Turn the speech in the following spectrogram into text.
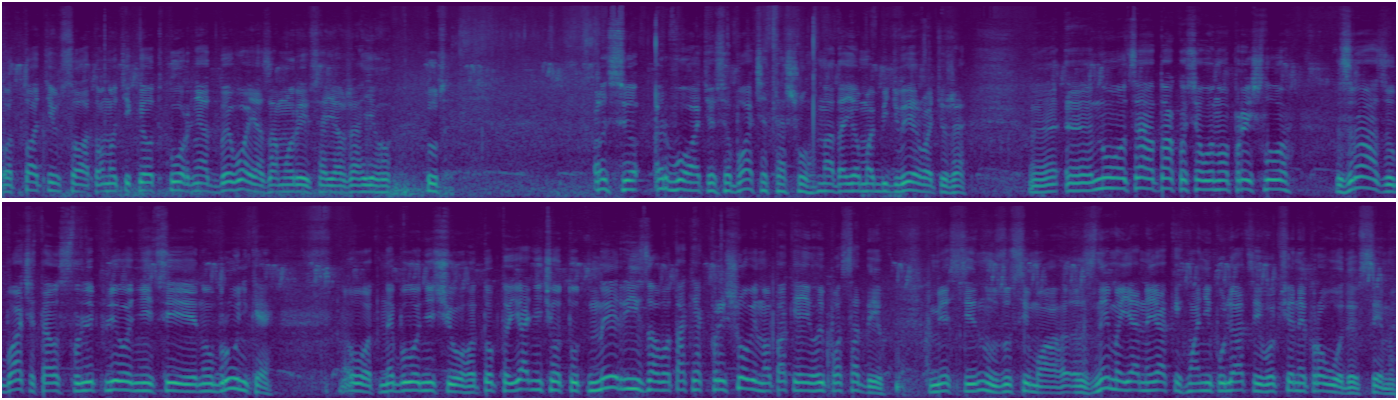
От татів сад. Воно тільки від корня відбиває, заморився, я вже його тут ось рвати, ось бачите, що треба його, мабуть, вирвати вже. Е, е, ну, це отак ось воно прийшло зразу, бачите, осліплені ці ну, бруньки. От, не було нічого. Тобто я нічого тут не різав, отак як прийшов він, отак я його і посадив. Вместе, ну, з усіма. З ними я ніяких маніпуляцій взагалі не проводив з цими.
